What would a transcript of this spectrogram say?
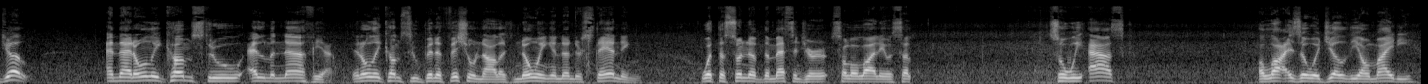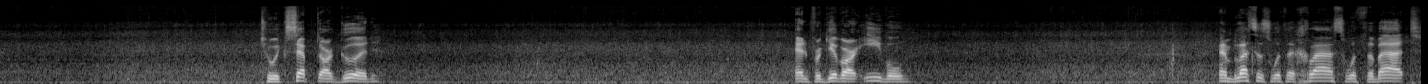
ta'ala. And that only comes through ilm nafi'ah. It only comes through beneficial knowledge, knowing and understanding what the sunnah of the Messenger wasallam. So we ask Allah Azza wa Jal, the Almighty, to accept our good and forgive our evil and bless us with ikhlas wa thabat,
